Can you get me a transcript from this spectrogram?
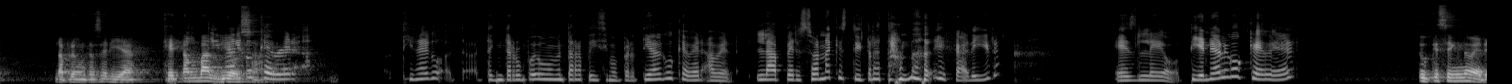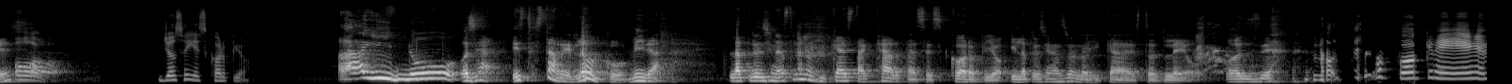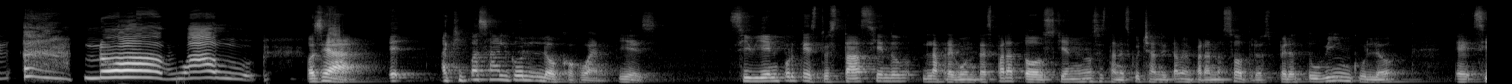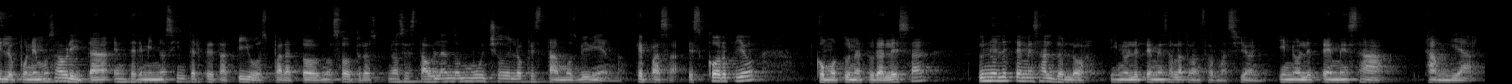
La pregunta sería, ¿qué tan valiosa? Tiene algo que ver, tiene algo, te interrumpo un momento rapidísimo, pero tiene algo que ver, a ver, la persona que estoy tratando de dejar ir es Leo. ¿Tiene algo que ver? ¿Tú qué signo eres? yo soy Escorpio. ¡Ay, no! O sea, esto está re loco. Mira, la atribución astrológica de esta carta es Escorpio y la atribución astrológica de esto es Leo. O sea. No te lo puedo creer. No, wow. O sea, eh, aquí pasa algo loco, Juan, y es. Si bien porque esto está haciendo, la pregunta es para todos quienes nos están escuchando y también para nosotros, pero tu vínculo eh, si lo ponemos ahorita en términos interpretativos para todos nosotros, nos está hablando mucho de lo que estamos viviendo. ¿Qué pasa? Escorpio como tu naturaleza, tú no le temes al dolor y no le temes a la transformación y no le temes a cambiar.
